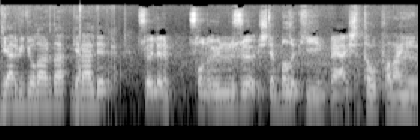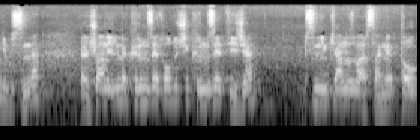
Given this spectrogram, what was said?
Diğer videolarda genelde hep söylerim. Son öğününüzü işte balık yiyin veya işte tavuk falan yiyin gibisinden. Ee, şu an elimde kırmızı et olduğu için kırmızı et yiyeceğim sizin imkanınız varsa hani tavuk,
